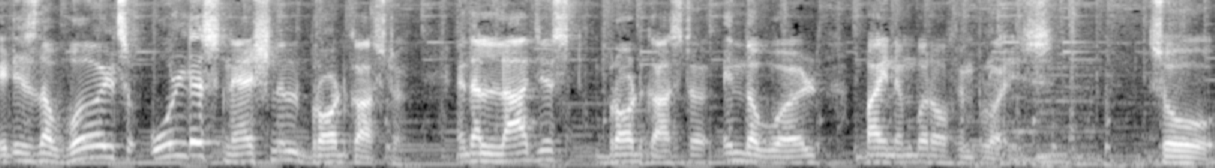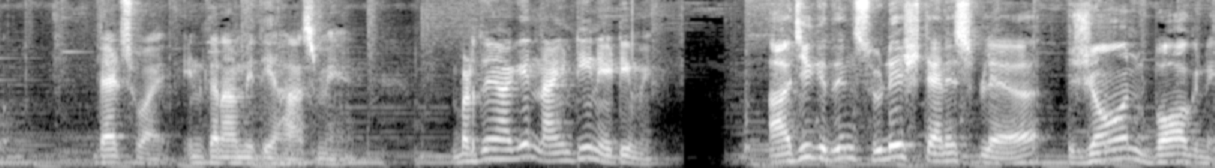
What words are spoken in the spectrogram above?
it is the world oldest national broadcaster and the largest broadcaster in the world by number of employees so that's why इनका नाम इतिहास में है। बढ़ते हैं आगे 1980 में। आज ही के दिन Swedish tennis player John Borg ने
